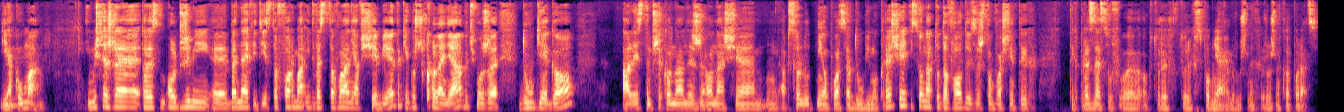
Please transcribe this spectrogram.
jaką mhm. mam. I myślę, że to jest olbrzymi e, benefit. Jest to forma inwestowania w siebie, takiego szkolenia, być może długiego, ale jestem przekonany, że ona się mm, absolutnie opłaca w długim okresie i są na to dowody zresztą właśnie tych tych prezesów, e, o których, których wspomniałem, różnych, różnych korporacji.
